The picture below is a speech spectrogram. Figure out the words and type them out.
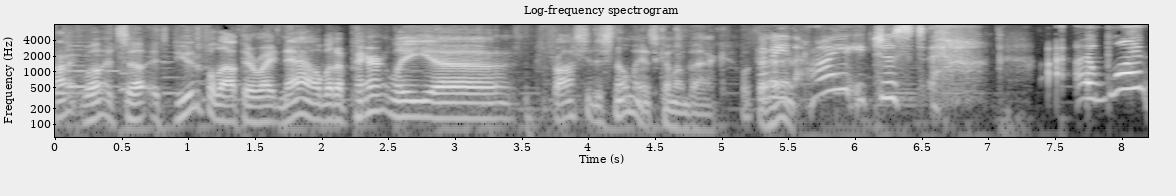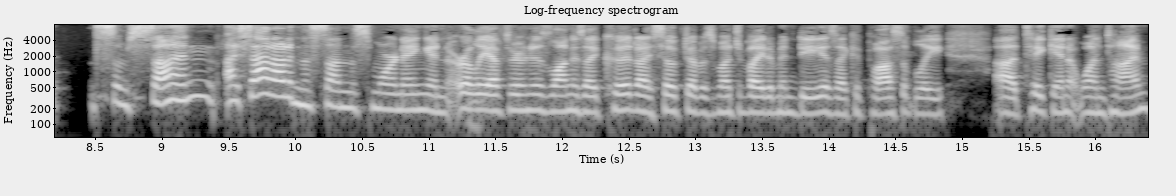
All right. Well, it's uh, it's beautiful out there right now, but apparently uh, Frosty the Snowman's coming back. What the I heck? mean, I just I want some sun. I sat out in the sun this morning and early afternoon as long as I could. I soaked up as much vitamin D as I could possibly uh, take in at one time.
